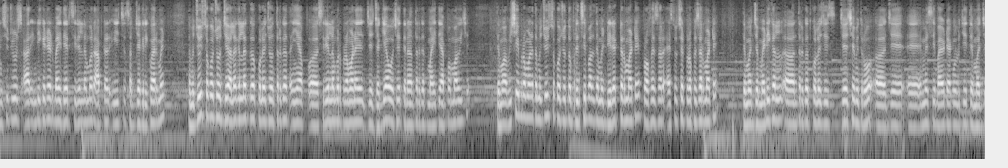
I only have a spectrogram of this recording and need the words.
institutes are indicated by their serial number after each subject requirement તમે જોઈ શકો છો જે અલગ અલગ કોલેજો અંતર્ગત અહીંયા સિરિયલ નંબર પ્રમાણે જે જગ્યાઓ છે, તેના અંતર્ગત માહિતી આપવામાં આવી છે. તેમાં વિષય પ્રમાણે તમે જોઈ શકો છો તો પ્રિન્સિપાલ તેમજ ડિરેક્ટર માટે પ્રોફેસર એસોસિએટ પ્રોફેસર માટે, તેમજ મેડિકલ અંતર્ગત કોલેજીસ જે છે મિત્રો જે એમએસસી બાયોટેકનોલોજી તેમજ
